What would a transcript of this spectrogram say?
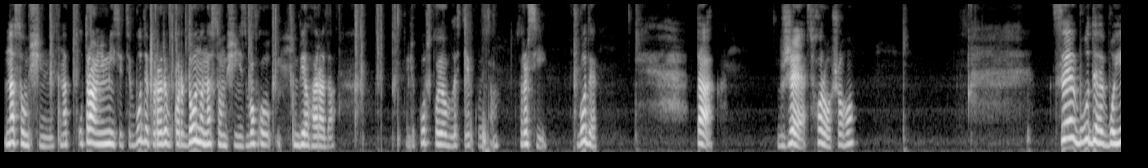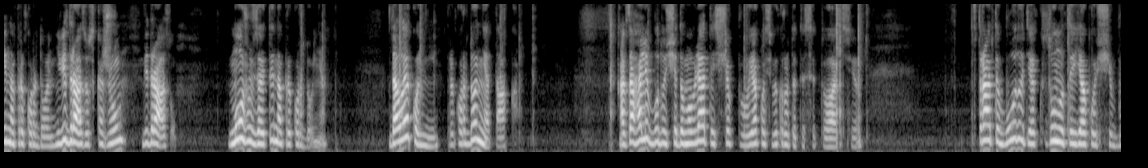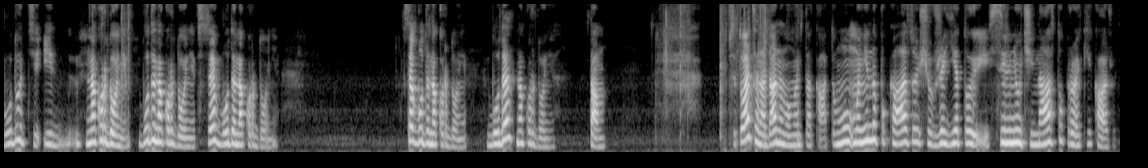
на Сумщині. На, у травні місяці буде прорив кордону на Сумщині з боку Білгорода. Или Курської області, якої там, з Росії. Буде? Так. Вже з хорошого. Це буде бої на прикордонні. Відразу скажу, відразу. Можуть зайти на прикордоння. Далеко ні. Прикордоння так. А взагалі будуть ще домовлятись, щоб якось викрутити ситуацію. Втрати будуть, як сунути якось ще будуть. І на кордоні. Буде на кордоні. Все буде на кордоні. Все буде на кордоні. Буде на кордоні. Там. Ситуація на даний момент така. Тому мені не показує, що вже є той сильнючий наступ, про який кажуть.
